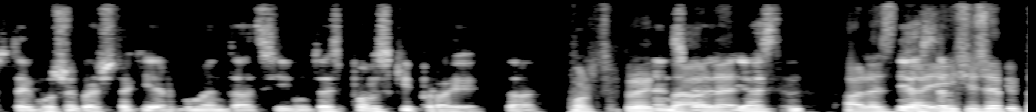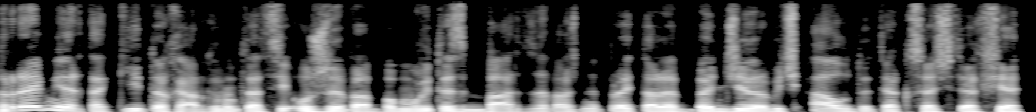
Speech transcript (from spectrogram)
tutaj używać takiej argumentacji. To jest polski projekt, tak? Polski projekt, no, ale, ja jestem, ale zdaje jestem... mi się, że premier takiej trochę argumentacji używa, bo mówi, to jest bardzo ważny projekt, ale będziemy robić audyt. Jak, jak się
